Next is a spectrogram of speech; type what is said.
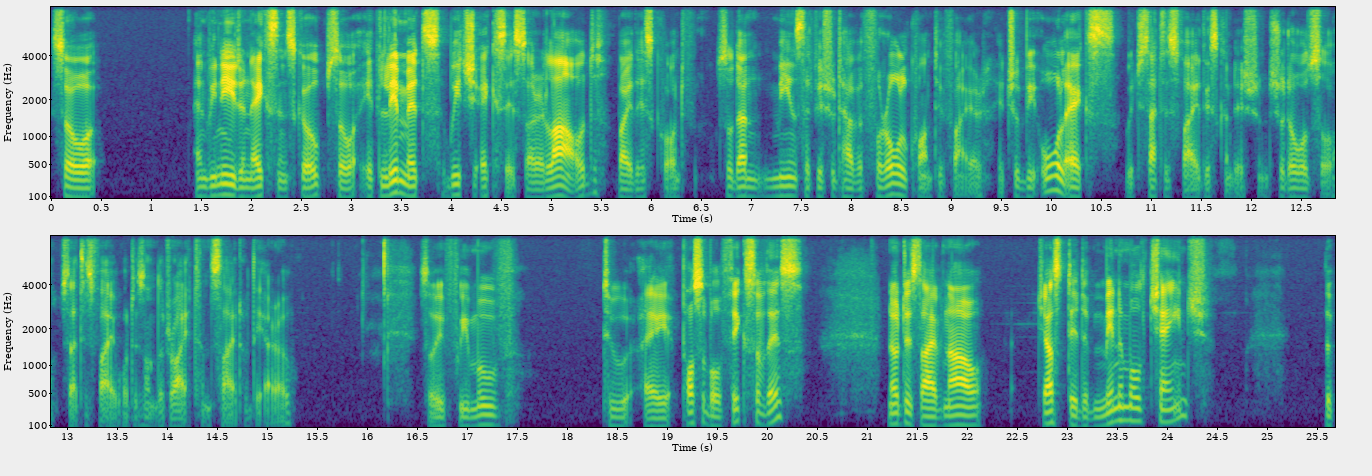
So and we need an x in scope, so it limits which x's are allowed by this quad. So that means that we should have a for all quantifier. It should be all x which satisfy this condition should also satisfy what is on the right hand side of the arrow. So if we move to a possible fix of this, notice I've now just did a minimal change. The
